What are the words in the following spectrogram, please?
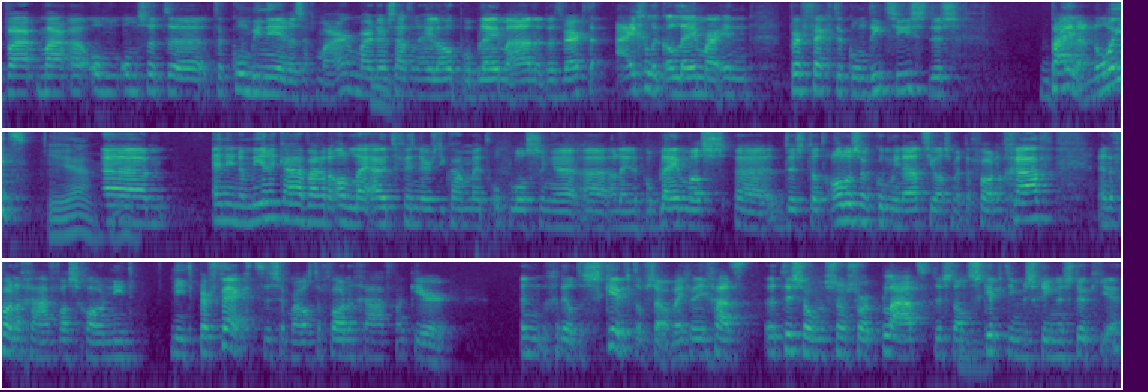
waar, maar uh, om, om ze te, te combineren, zeg maar. Maar daar hmm. zaten een hele hoop problemen aan en dat werkte eigenlijk alleen maar in perfecte condities, dus bijna nooit. Ja. Yeah. Um, en in Amerika waren er allerlei uitvinders die kwamen met oplossingen. Uh, alleen het probleem was uh, dus dat alles een combinatie was met de fonograaf. En de fonograaf was gewoon niet, niet perfect. Dus zeg maar als de fonograaf een keer een gedeelte skipt of zo. Weet je, je gaat, het is zo'n zo'n soort plaat, dus dan skipt hij misschien een stukje.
